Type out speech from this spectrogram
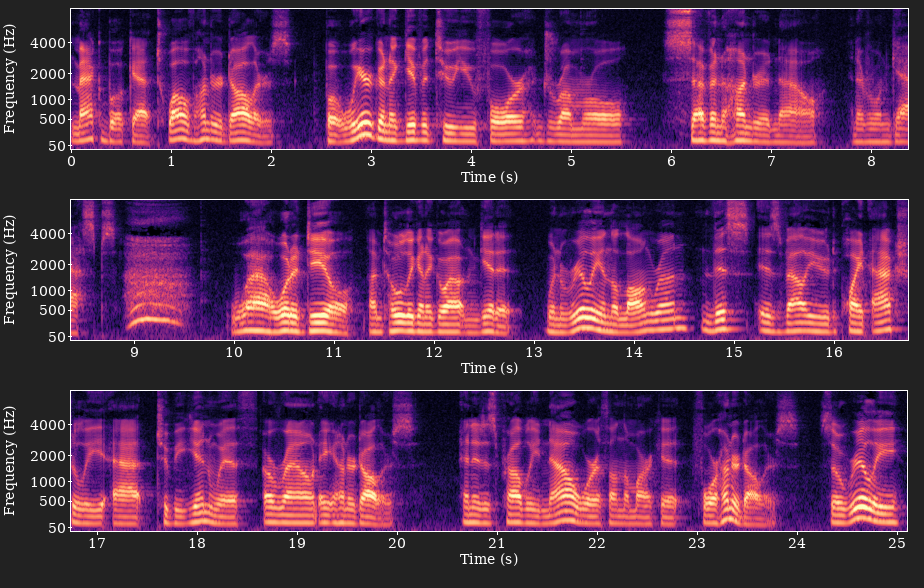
MacBook at $1,200, but we're going to give it to you for, drumroll, 700 now. And everyone gasps. wow, what a deal. I'm totally going to go out and get it. When really, in the long run, this is valued quite actually at, to begin with, around $800 and it is probably now worth on the market $400. So really,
